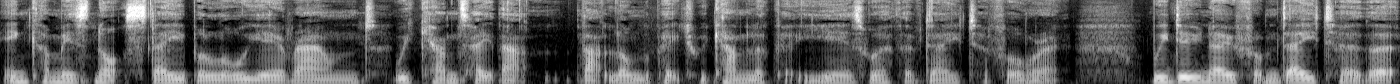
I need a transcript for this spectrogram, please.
income is not stable all year round we can take that that longer picture we can look at a year's worth of data for it we do know from data that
